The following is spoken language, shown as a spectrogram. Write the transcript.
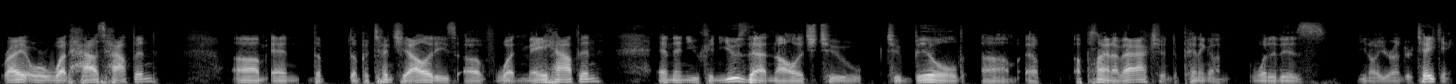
right, or what has happened, um, and the the potentialities of what may happen, and then you can use that knowledge to to build um, a, a plan of action depending on what it is you know you're undertaking.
